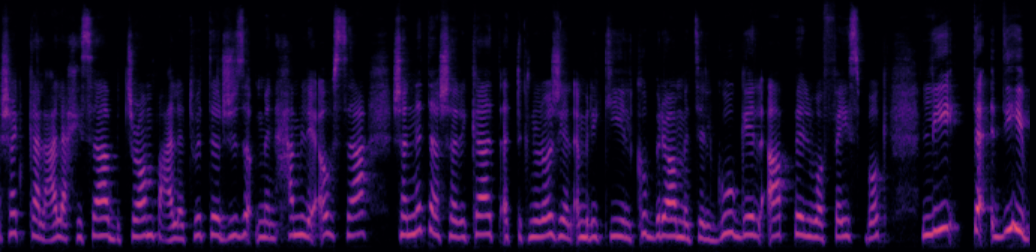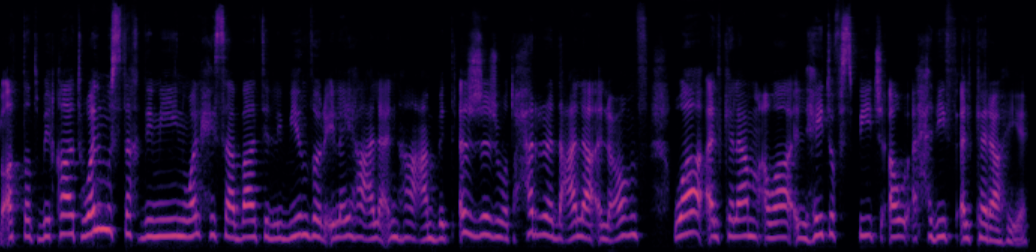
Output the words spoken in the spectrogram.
شكل على حساب ترامب على تويتر جزء من حملة أوسع شنتها شركات التكنولوجيا الأمريكية الكبرى مثل جوجل أبل وفيسبوك لتأديب التطبيق التطبيقات والمستخدمين والحسابات اللي بينظر إليها على أنها عم بتأجج وتحرض على العنف والكلام وال hate of speech أو حديث الكراهية.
